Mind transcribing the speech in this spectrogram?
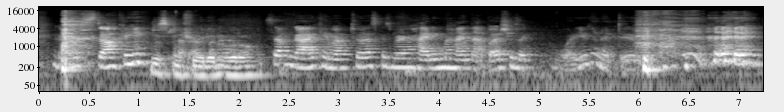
we were stalking. Just Shut up. a little. Some guy came up to us because we were hiding behind that bush. He's like, "What are you gonna do?" and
